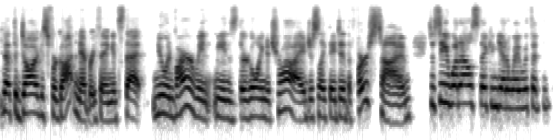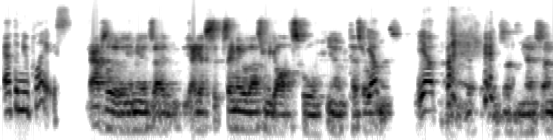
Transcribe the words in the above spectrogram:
that the dog has forgotten everything. It's that new environment means they're going to try, just like they did the first time, to see what else they can get away with at, at the new place. Absolutely. I mean, it's I, I guess same way with us when we go off to school. You know, test our Yep. limits. Yep. Um, so, yeah, it's un,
